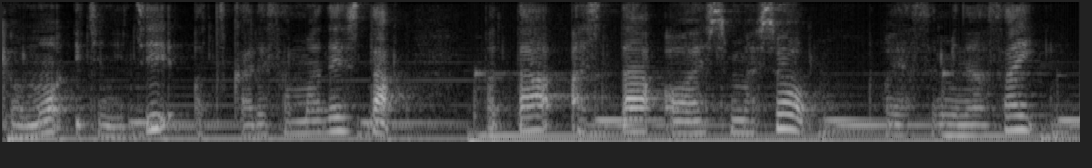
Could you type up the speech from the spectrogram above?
今日も一日お疲れ様でした。また明日お会いしましょう。おやすみなさい。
